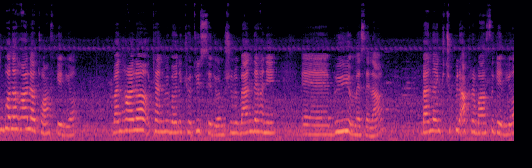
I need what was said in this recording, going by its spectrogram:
Bu bana hala tuhaf geliyor. Ben hala kendimi böyle kötü hissediyorum. Şunu ben de hani Ee, büyüğüm mesela. Benden küçük bir akrabası geliyor.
